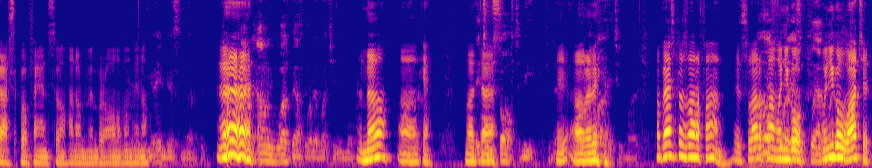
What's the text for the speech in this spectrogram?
basketball fan, so I don't remember all of them. You know. You ain't missing nothing. I don't even watch basketball that much anymore. No. Oh, okay. But They're too uh, soft to me today. oh, really? Too much. no, basketball's a lot of fun. It's a lot of A lot fun of when you go as a player, when you go watch it.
